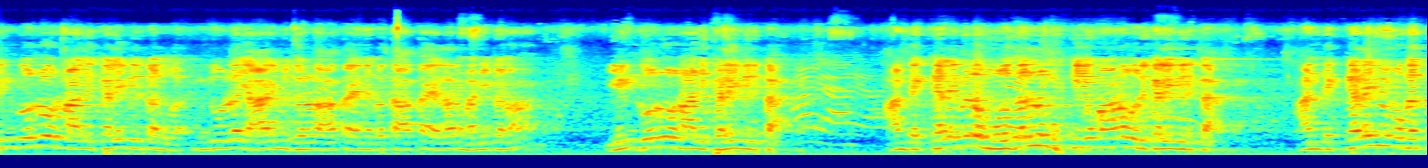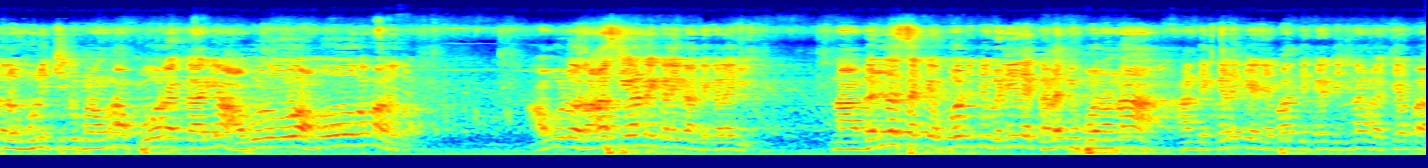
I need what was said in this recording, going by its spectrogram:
எங்க ஊர்ல ஒரு நாலு கிளவி இருக்காங்க. இங்க உள்ள யாருமே சொல்லல. ஆத்தா என்னை பார்த்தா ஆத்தா எல்லாரும் மன்னிக்கணும். எங்க ஊர்ல ஒரு நாலு கிளவி இருக்கா? அந்த கிளவில முதல்ல முக்கியமான ஒரு கிளவி இருக்கா? அந்த கிழவி முகத்துல முடிச்சுட்டு போனோம்னா போற காரியம் அவ்வளோ அமோகமா இருக்கும். அவ்வளோ ராசியான கிழவி அந்த கிழவி. நான் வெள்ளை சட்டை போட்டுட்டு வெளியில கிளம்பி போனோம்னா அந்த கிளவி என்னை பார்த்து கேட்டுச்சுன்னா அவன் கேட்பா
